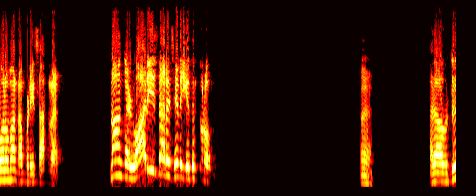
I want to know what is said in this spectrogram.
மூலமா நம்முடைய சாடுறார் நாங்கள் வாரிசு அரசியலை எதிர்க்கிறோம். அதாவது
